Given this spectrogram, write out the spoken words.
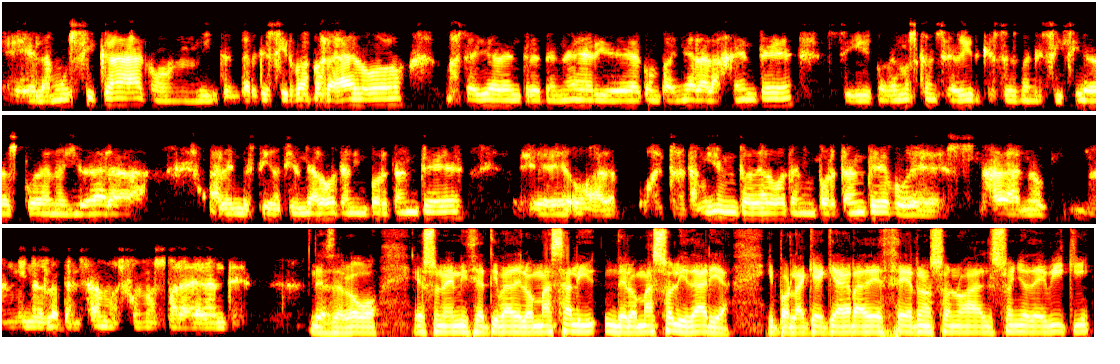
eh, la música, con intentar que sirva para algo, más allá de entretener y de acompañar a la gente, si podemos conseguir que esos beneficios puedan ayudar a, la investigación de algo tan importante eh, o, al, tratamiento de algo tan importante, pues nada, no, ni nos lo pensamos, fuimos para adelante desde luego es una iniciativa de lo más de lo más solidaria y por la que hay que agradecer no solo al sueño de Vicky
